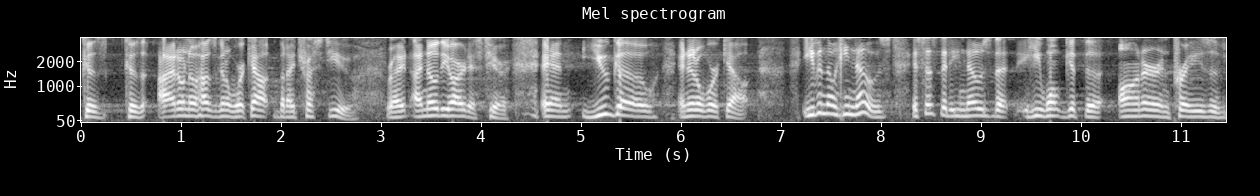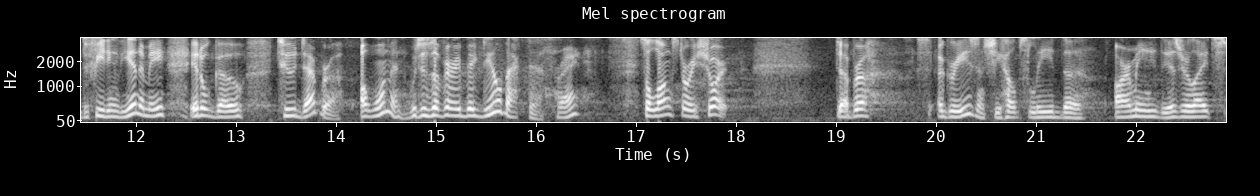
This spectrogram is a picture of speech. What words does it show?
Because I don't know how it's going to work out, but I trust you, right? I know the artist here. And you go, and it'll work out. Even though he knows, it says that he knows that he won't get the honor and praise of defeating the enemy, it'll go to Deborah, a woman, which is a very big deal back then, right? So, long story short, Deborah agrees and she helps lead the army, the Israelites,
